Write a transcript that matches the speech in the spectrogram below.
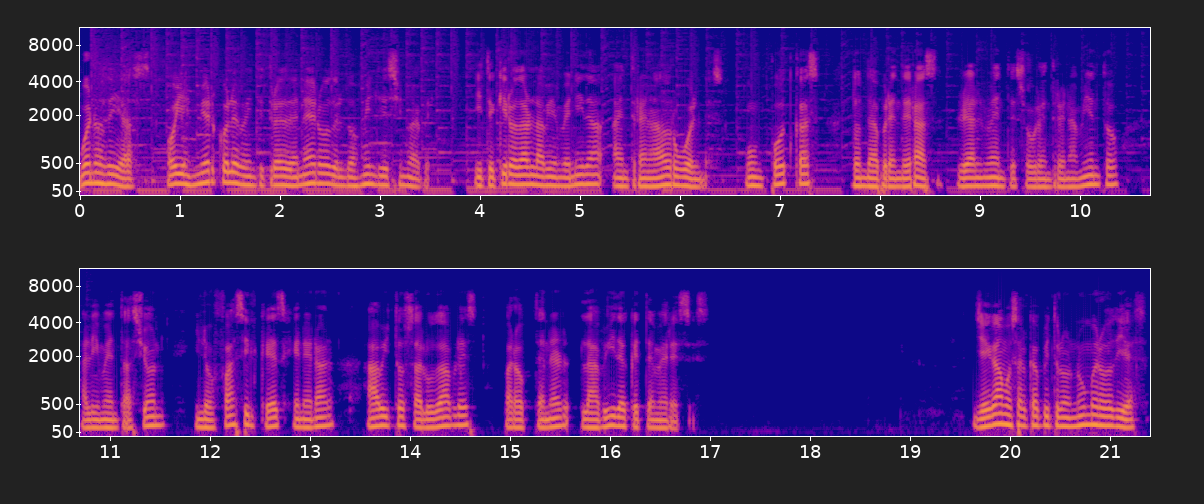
Buenos días, hoy es miércoles 23 de enero del 2019 y te quiero dar la bienvenida a Entrenador Wellness, un podcast donde aprenderás realmente sobre entrenamiento, alimentación y lo fácil que es generar hábitos saludables para obtener la vida que te mereces. Llegamos al capítulo número 10.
